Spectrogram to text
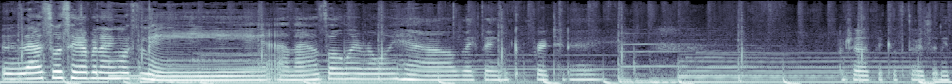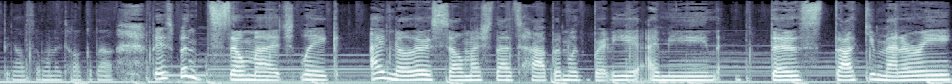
that's what's happening with me, and that's all I really have, I think, for today. I'm trying to think if there's anything else I want to talk about. There's been so much, like, I know there's so much that's happened with Britney. I mean, this documentary,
